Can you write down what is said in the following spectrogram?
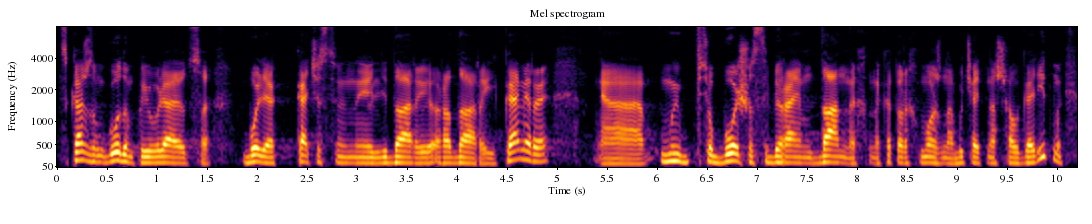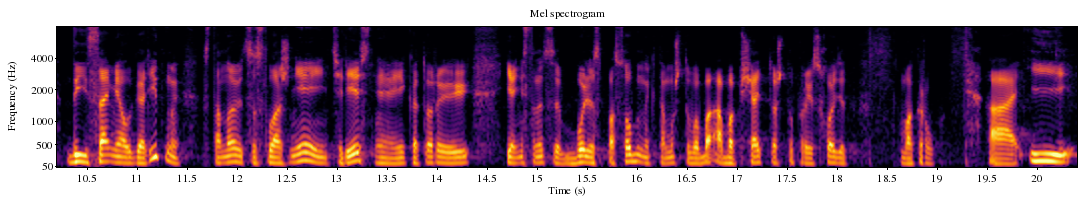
С каждым годом появляются более качественные лидары, радары и камеры. Э, мы все больше собираем данных, на которых можно обучать наши алгоритмы, да и сами алгоритмы становятся сложнее, интереснее, и, которые, и они становятся более способны к тому, чтобы обобщать то, что происходит вокруг. А, и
